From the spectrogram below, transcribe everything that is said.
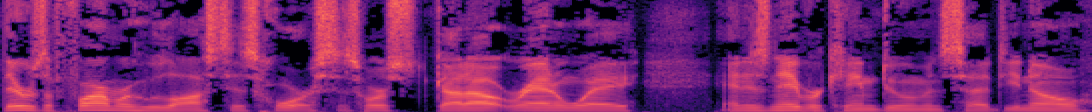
there was a farmer who lost his horse. His horse got out, ran away, and his neighbor came to him and said, You know,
